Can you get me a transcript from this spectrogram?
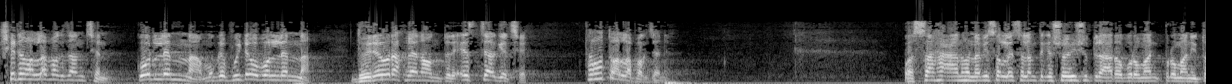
সেটাও আল্লাপাক জানছেন। করলেন না, মুখে ফুইটাও বললেন না ধৈরেও রাখলেন অন্তরে, এসছে আর গেছে। তাও তো আল্লাপাক জানেন। থেকে সহি সূত্রে আরও প্রমাণিত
